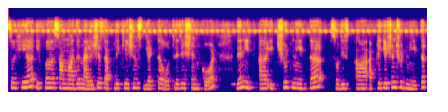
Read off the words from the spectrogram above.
So here, if uh, some other malicious applications get the authorization code, then it uh, it should need the so this uh, application should need the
